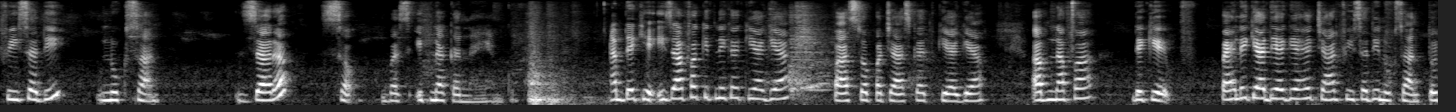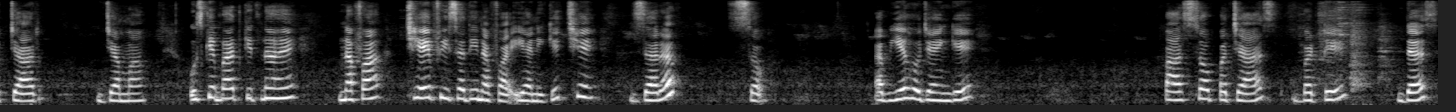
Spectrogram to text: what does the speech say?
फ़ीसदी नुकसान ज़रब सौ, बस इतना करना है हमको। अब देखिए, इजाफ़ा कितने का किया गया? पाँच सौ पचास का किया गया। अब नफ़ा, देखिए, पहले क्या दिया गया है? चार फ़ीसदी नुकसान तो चार जमा। उसके बाद कितना है? नफ़ा छः फ़ीसदी नफ़ा, यानी कि छः ज़रब सौ। अब ये हो जाएँगे पाँच सौ पचास बटे दस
